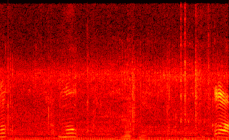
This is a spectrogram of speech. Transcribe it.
นกนกนกกระ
